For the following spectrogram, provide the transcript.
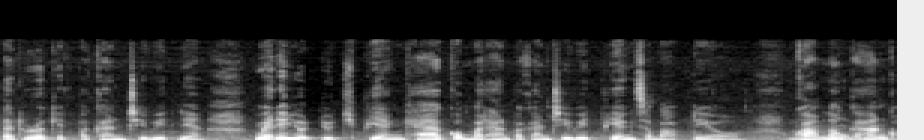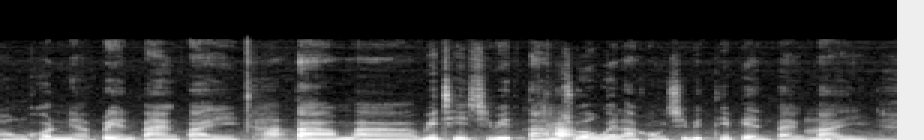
แต่ธุรกิจประกันชีวิตเนี่ยไม่ได้หยุดหยุดเพียงแค่กรมธรรม์ประกันชีวิตเพียงฉบับเดียว ความต้องการของคนเนี่ยเปลี่ยนแปลงไปค่ะตามอ่าวิถีชีวิตตามค่ะช่วงเวลาของชีวิตที่เปลี่ยนแปลงไปอืม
